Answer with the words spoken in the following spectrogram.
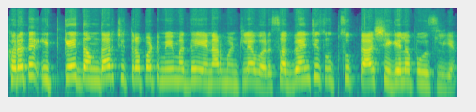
खरं तर इतके दमदार चित्रपट मे मध्ये येणार म्हटल्यावर सगळ्यांचीच उत्सुकता शिगेला पोहोचली आहे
